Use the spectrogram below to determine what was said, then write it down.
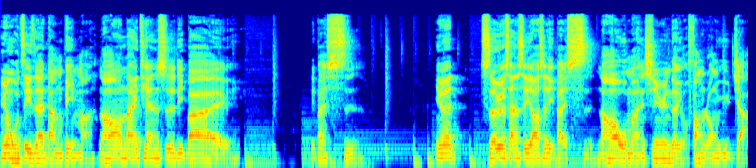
因为我自己在当兵嘛，然后那一天是礼拜礼拜四，因为十二月三十一号是礼拜四，然后我们很幸运的有放荣誉假。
